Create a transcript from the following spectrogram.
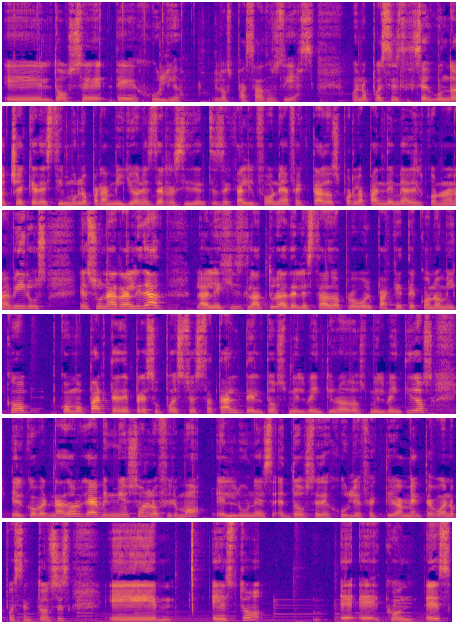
el 12 de julio, los pasados días. Bueno, pues el segundo cheque de estímulo para millones de residentes de California afectados por la pandemia del coronavirus es una realidad. La legislatura del estado aprobó el paquete económico como parte del presupuesto estatal del 2021-2022 y el gobernador Gavin Newsom lo firmó el lunes 12 de julio. Efectivamente, bueno, pues entonces eh, esto eh, eh, es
